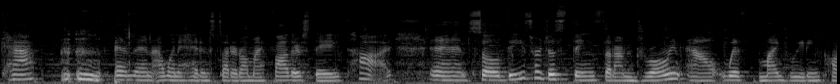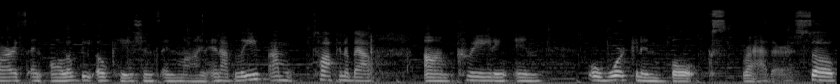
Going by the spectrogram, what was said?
cap and then I went ahead and started on my Father's Day tie. And so these are just things that I'm drawing out with my greeting cards and all of the occasions in mind. And I believe I'm talking about um, creating in or working in bulks rather. So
